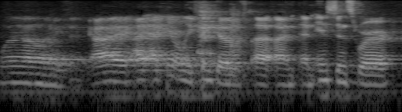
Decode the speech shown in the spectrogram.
well, let me think. I, I, I can't really think of uh, an, an, instance where,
